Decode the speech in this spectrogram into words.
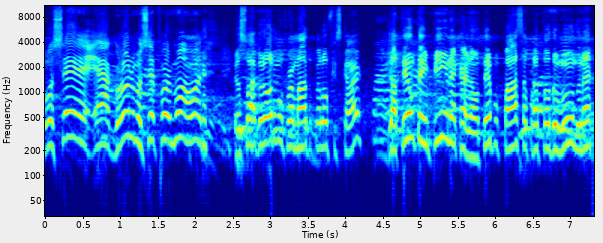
Você é agrônomo, você formou aonde? Eu sou agrônomo formado pela UFSCar. Já tem um tempinho, né, Carlão? O tempo passa para todo mundo, né?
